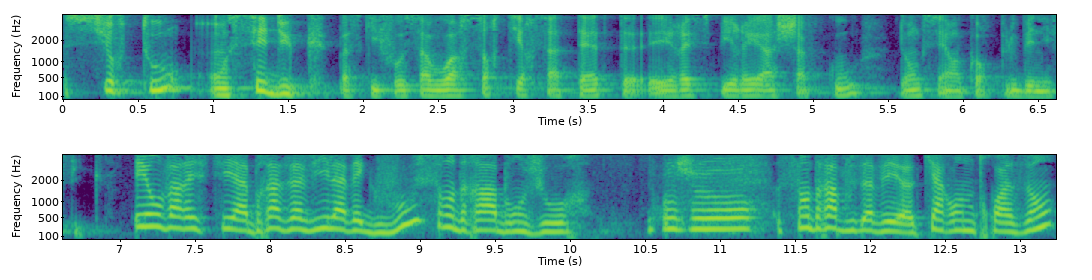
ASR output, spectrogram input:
surtout, on s'éduque parce qu'il faut savoir sortir sa tête et respirer à chaque coup, donc c'est encore plus bénéfique. Et on va rester à Brazzaville avec vous, Sandra. Bonjour. Bonjour. Sandra, vous avez 43 euh, ans.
